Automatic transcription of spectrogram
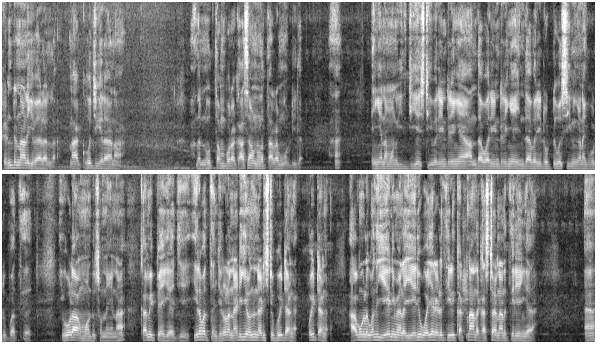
ரெண்டு நாளைக்கு வேலை இல்லை. நான் கோச்சிக்கிறேன் நான் அந்த நூற்றம்பது ரூபா காசு அவனால் தர முடியல. ஆ? நீங்கள் நம்ம இது ஜிஎஸ்டி வரின்றீங்க அந்த வரின்றீங்க இந்த வரி லொட்டு வசின்னு கணக்கு போட்டு பார்த்து இவ்வளோ அமௌண்ட்டு சொன்னீங்கன்னா கம்மி பேக்கேஜ் இருபத்தஞ்சி ரூபா நடிகை வந்து நடிச்சுட்டு போயிட்டாங்க. போயிட்டாங்க. அவங்களுக்கு வந்து ஏணி மேலே ஏறி ஒயர் எழுத்தி கட்டினா அந்த கஷ்டம் என்னன்னு தெரியுங்க. ஆ?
